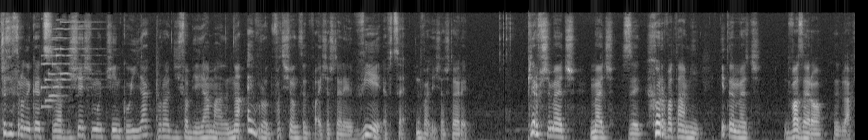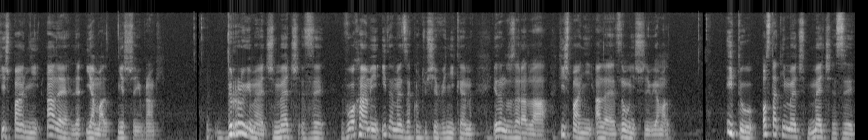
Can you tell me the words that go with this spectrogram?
Cześć, z strony Ketsa. W dzisiejszym odcinku jak poradzi sobie Jamal na Euro 2024 w EFC 24. Pierwszy mecz, mecz z Chorwatami i ten mecz 2-0 dla Hiszpanii, ale Le- Jamal nie strzelił bramki. Drugi mecz, mecz z Włochami i ten mecz zakończył się wynikiem 1-0 dla Hiszpanii, ale znowu nie strzelił Jamal. I tu ostatni mecz, mecz z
